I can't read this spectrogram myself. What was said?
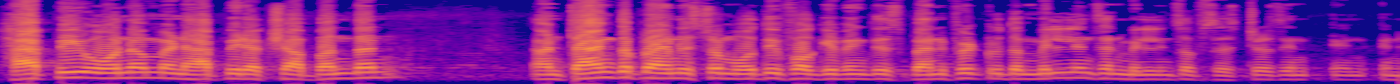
Happy Onam and happy Raksha Bandhan. And thank the Prime Minister Modi for giving this benefit to the millions and millions of sisters in, in, in India.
